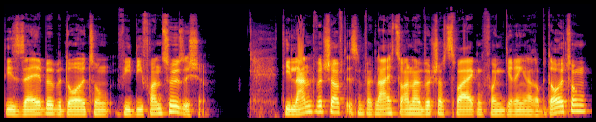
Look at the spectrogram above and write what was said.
dieselbe Bedeutung wie die französische. Die Landwirtschaft ist im Vergleich zu anderen Wirtschaftszweigen von geringerer Bedeutung,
